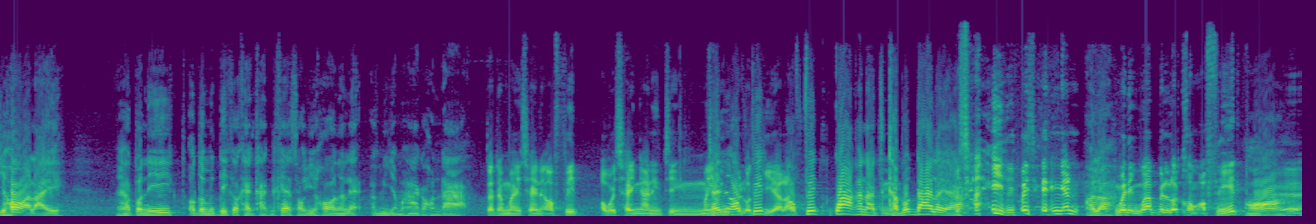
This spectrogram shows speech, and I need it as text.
ยี่ห้ออะไรนะครับตอนนี้ออโตเมติกก็แข่งขันกันแค่ 2 ยี่ห้อนั่นแหละก็มียามาฮ่ากับฮอนด้าแต่ทำไมใช้ในออฟฟิศเอาไว้ใช้งานจริง ๆ ไม่ใช้อในยู่ออเป็นฟรถฟิศเกียร์อล่ะอฟฟิศกว้างขนาดขับรถได้เลยเหรอไม่ฮะ ใช่ ไม่ใช่อย่างนั้นอ๋อเหรอหมายถึงว่าเป็นรถของออฟฟิศอ๋อ เออ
